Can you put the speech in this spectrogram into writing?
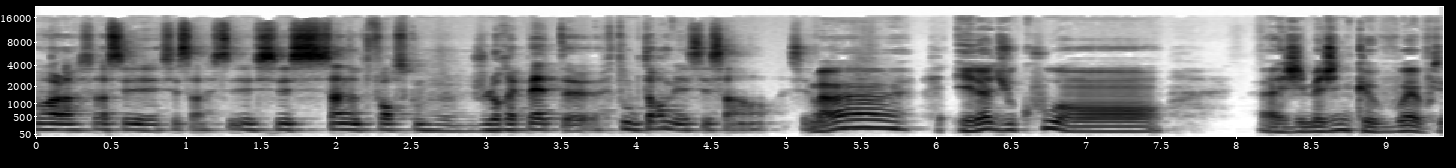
Voilà, ça c'est c'est ça, c'est ça notre force, comme je, le répète euh, tout le temps, mais c'est ça. Hein, bah, et là du coup en euh, J'imagine que ouais, vous,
